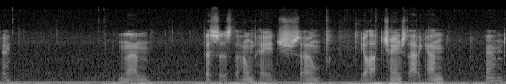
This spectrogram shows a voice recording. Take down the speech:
Okay? And then this is the home page, so you'll have to change that again. And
